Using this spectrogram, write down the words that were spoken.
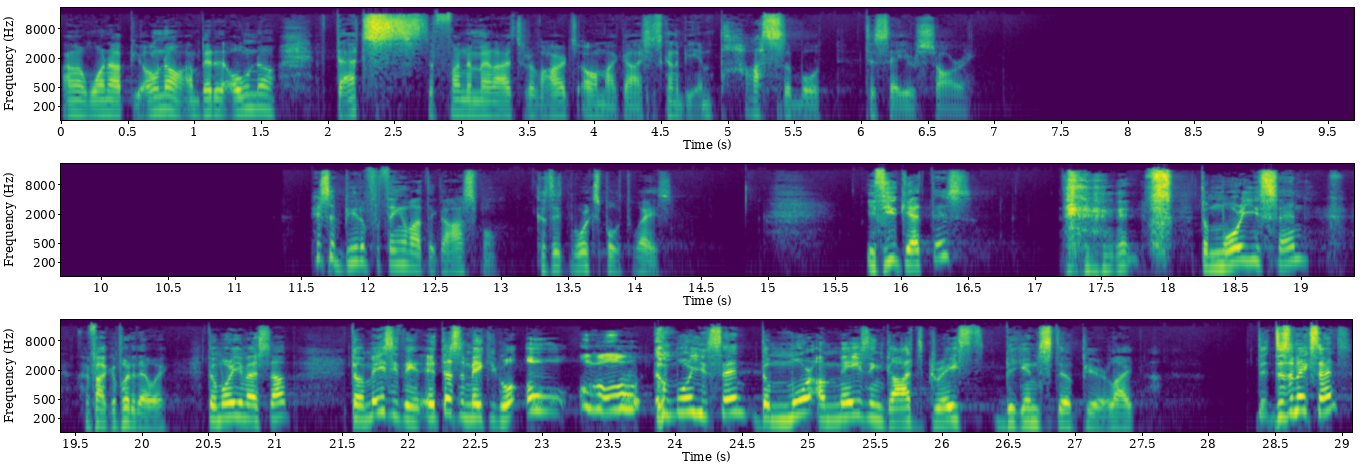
I'm gonna one up you. Oh no, I'm better. Oh no. If that's the fundamental attitude of hearts, oh my gosh, it's gonna be impossible to say you're sorry. Here's a beautiful thing about the gospel, because it works both ways. If you get this, the more you sin, if I could put it that way, the more you mess up, the amazing thing, it doesn't make you go, oh, oh, oh. the more you sin, the more amazing God's grace begins to appear. Like, does it make sense?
